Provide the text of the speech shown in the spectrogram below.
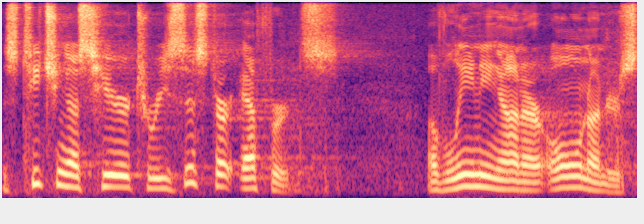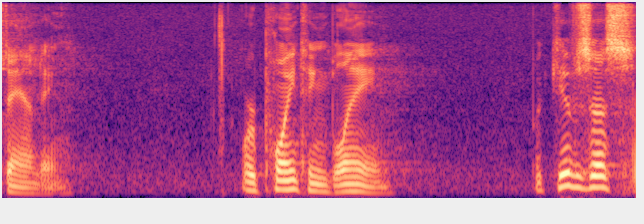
is teaching us here to resist our efforts of leaning on our own understanding or pointing blame, but gives us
